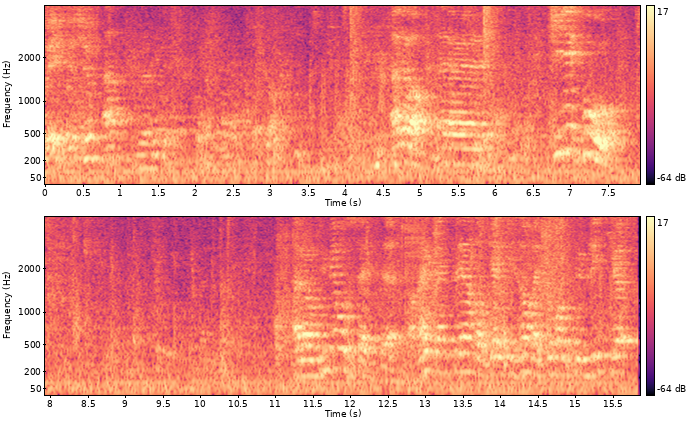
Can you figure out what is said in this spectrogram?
Oui, bien sûr. Ah, Alors, euh, qui est pour Alors, numéro 7, règle interne organisant la commande publique.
